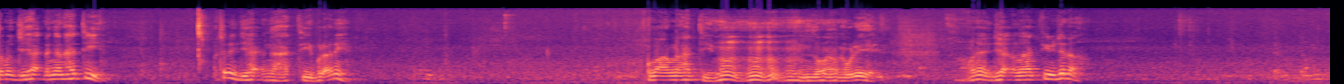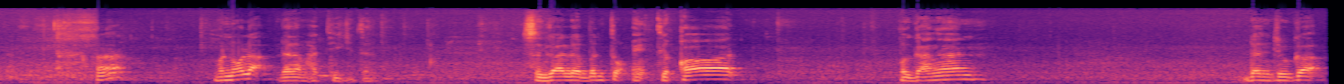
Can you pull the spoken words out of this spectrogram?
Pertama jihad dengan hati. Macam mana jihad dengan hati pula ni? Kurang dengan hati. Hmm, hmm, hmm, hmm. Boleh. Mana jihad dengan hati macam mana? Ha? Menolak dalam hati kita Segala bentuk iktiqat Pegangan Dan juga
